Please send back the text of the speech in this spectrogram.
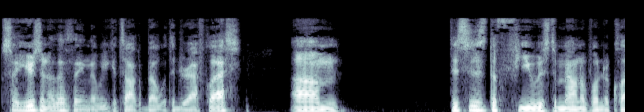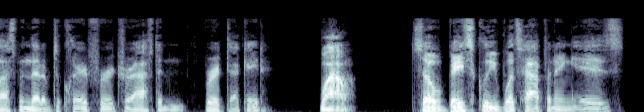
so here's another thing that we could talk about with the draft class. Um, this is the fewest amount of underclassmen that have declared for a draft in over a decade. Wow. So basically, what's happening is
